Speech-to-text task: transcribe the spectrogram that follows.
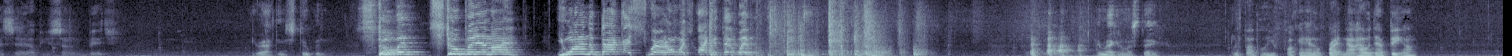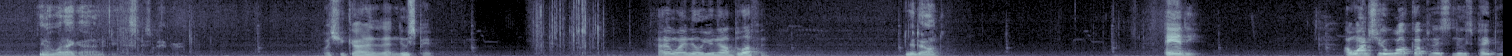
I said up, you son of a bitch. You're acting stupid. Stupid? Stupid, am I? You want in the back? I swear I don't much like it that way. You're making a mistake. What if I blow your fucking head off right now? How would that be, huh? You know what I got underneath this newspaper? What you got under that newspaper? How do I know you're not bluffing? You don't. Andy, I want you to walk up to this newspaper,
